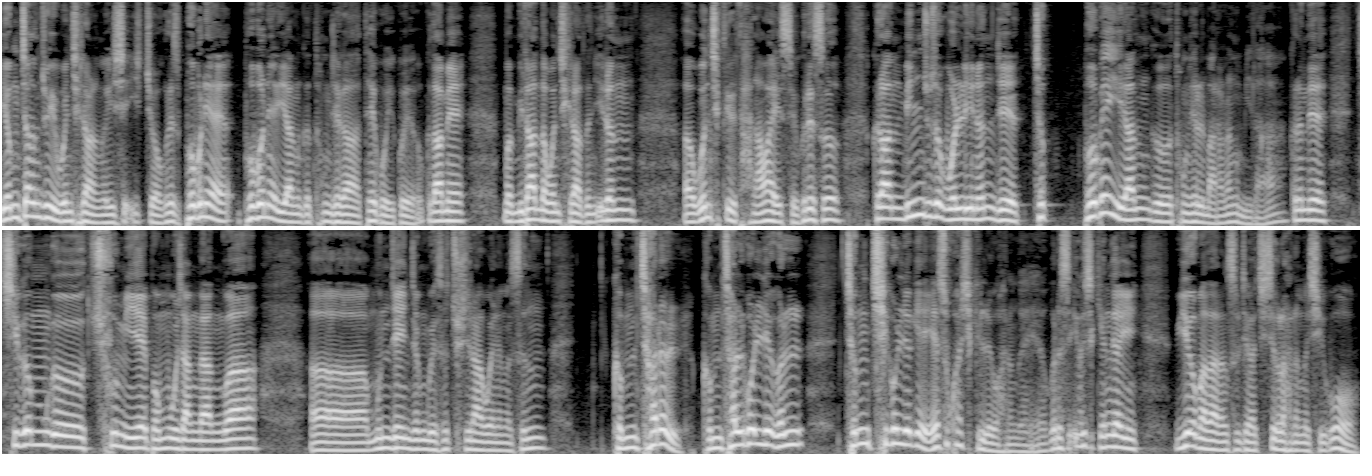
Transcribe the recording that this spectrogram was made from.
영장주의 원칙이라는 것이 있죠. 그래서 법원에 법원에 의한 그 통제가 되고 있고요. 그다음에 뭐 미란다 원칙이라든지 이런 어, 원칙들이 다 나와 있어요. 그래서 그러한 민주적 원리는 이제 적 법에 의한 그 통제를 말하는 겁니다. 그런데 지금 그 추미애 법무부 장관과 어 문재인 정부에서 추진하고 있는 것은 검찰을 검찰 권력을 정치 권력에 예속화시키려고 하는 거예요. 그래서 이것이 굉장히 위험하다는 것을 제가 지적을 하는 것이고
